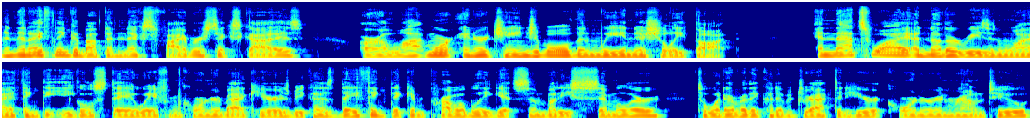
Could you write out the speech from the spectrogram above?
And then I think about the next five or six guys are a lot more interchangeable than we initially thought. And that's why another reason why I think the Eagles stay away from cornerback here is because they think they can probably get somebody similar to whatever they could have drafted here at corner in round two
